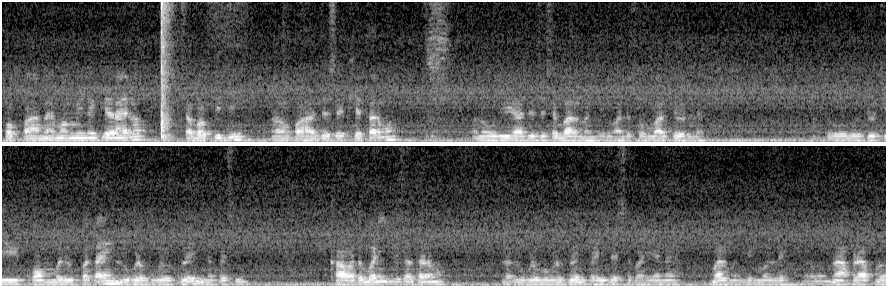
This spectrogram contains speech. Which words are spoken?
પપ્પા અને મમ્મીને ઘેર આવેલો ચા પીધી અને બહાર જશે ખેતરમાં. અને ઉરી આજે જશે બાલ મંદિર માટે સોમવાર થયો એટલે. તો જોથી કોમ બધું પતાવીને લુગડો બુગડો ધોઈને પછી ખાવા તો બની ગયું છે અત્યારમાં લુગડો બુગડો ધોઈને પડી જશે ભાઈ અને બાલ મંદિર મળે બરાબર ને આપણે આપણો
